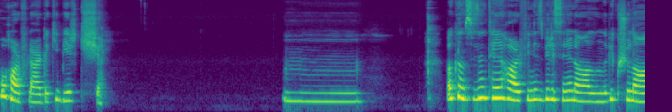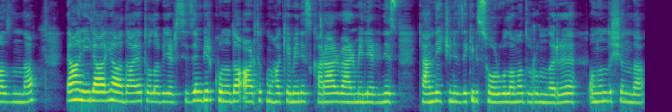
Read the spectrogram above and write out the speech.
Bu harflerdeki bir kişi. Hmm. Bakın sizin T harfiniz birisinin ağzında, bir kuşun ağzında. Yani ilahi adalet olabilir. Sizin bir konuda artık muhakemeniz, karar vermeleriniz, kendi içinizdeki bir sorgulama durumları, onun dışında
